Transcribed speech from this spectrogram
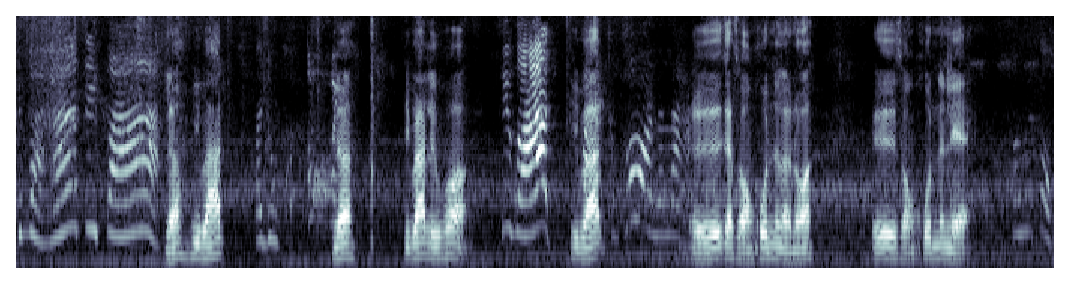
พี่บาสตีปลาเหรอพี่บาสปลาดุกเหรอพี่บาสหรือพ่อพี่บาสพี่บาสกับพ่อนั่นน่ะเออกับสองคนนั่นแหละเนาะเออสองคนนั่นแหละเขาไม่ตก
